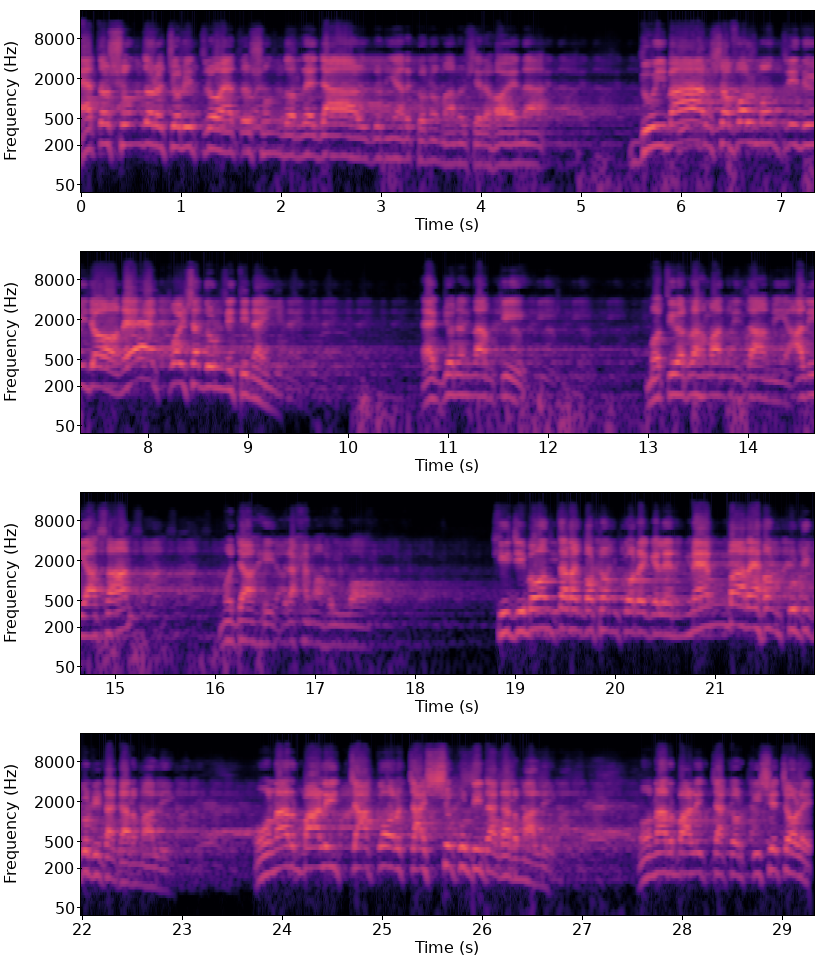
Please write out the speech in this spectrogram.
এত সুন্দর চরিত্র, এত সুন্দর রেজাল্ট দুনিয়ার কোনো মানুষের হয় না। দুইবার সফল মন্ত্রী দুইজন, এক পয়সা দুর্নীতি নাই। একজনের নাম কি? মতিউর রহমান নিজামি, আলী আসান, মুজাহিদ রাহমাহুল্লাহ। কি জীবন তারা গঠন করে গেলেন? মেম্বার এখন কোটি কোটি টাকার মালিক। ওনার বাড়ির চাকর চারশো কোটি টাকার মালিক। ওনার বাড়ির চাকর কিসে চড়ে?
